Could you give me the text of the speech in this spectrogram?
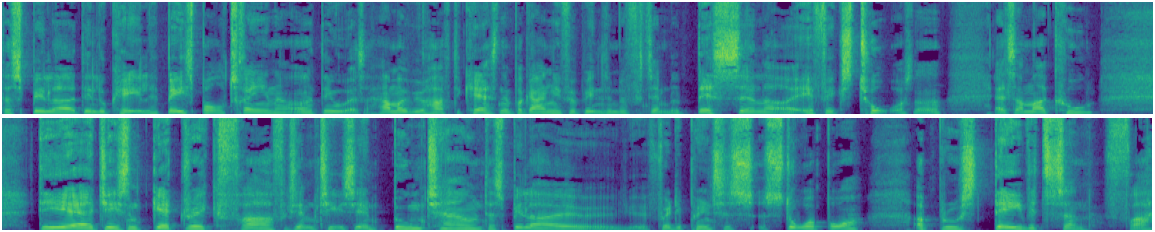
der spiller den lokale baseballtræner, og det er jo, altså, ham har vi jo haft i kassen et par gange i forbindelse med for eksempel Bestseller og FX2 og sådan noget. Altså meget cool. Det er Jason Gedrick fra for eksempel tv-serien Boomtown, der spiller øh, Freddie Princes storebror, og Bruce Davidson fra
